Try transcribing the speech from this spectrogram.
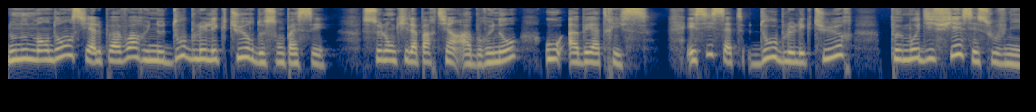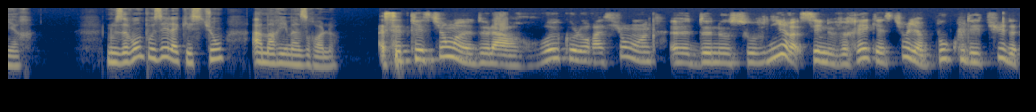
nous nous demandons si elle peut avoir une double lecture de son passé, selon qu'il appartient à Bruno ou à Béatrice, et si cette double lecture peut modifier ses souvenirs? Nous avons posé la question à Marie Mazerolle. Cette question euh, de la recoloration hein, euh, de nos souvenirs, c'est une vraie question. Il y a beaucoup d'études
